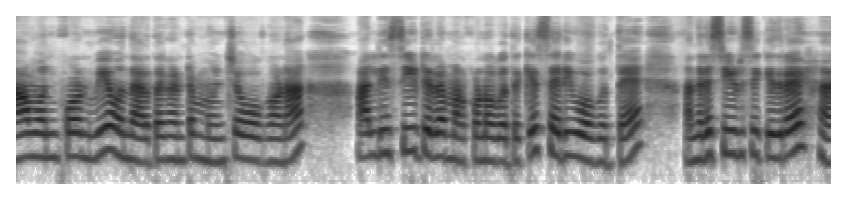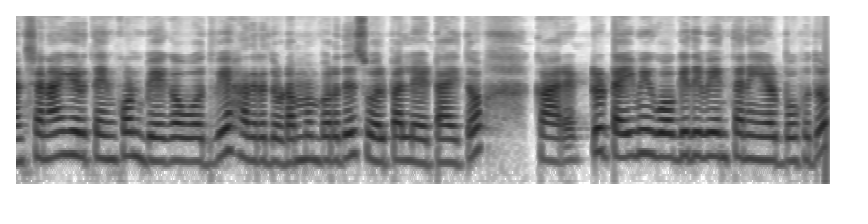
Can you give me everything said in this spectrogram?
ನಾವು ಅಂದ್ಕೊಂಡ್ವಿ ಒಂದು ಅರ್ಧ ಗಂಟೆ ಮುಂಚೆ ಹೋಗೋಣ. ಅಲ್ಲಿ ಸೀಟ್ ಎಲ್ಲ ಮಾಡ್ಕೊಂಡು ಹೋಗೋದಕ್ಕೆ ಸರಿ ಹೋಗುತ್ತೆ. ಅಂದರೆ ಸೀಟ್ ಸಿಕ್ಕಿದ್ರೆ ಚೆನ್ನಾಗಿರುತ್ತೆ ಅಂದ್ಕೊಂಡು ಬೇಗ ಹೋದ್ವಿ. ಆದರೆ ದೊಡ್ಡಮ್ಮ ಬರೋದೇ ಸ್ವಲ್ಪ ಲೇಟ್ ಆಯಿತು. ಕರೆಕ್ಟು ಟೈಮಿಗೆ ಹೋಗಿದ್ದೀವಿ ಅಂತಲೇ ಹೇಳ್ಬಹುದು.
